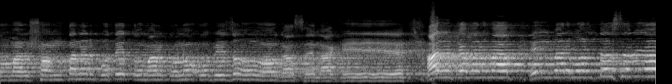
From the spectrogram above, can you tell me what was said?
তোমার সন্তানের প্রতি তোমার কোনো অভিযোগ আছে নাকি? আর কেমন মা এইবার বলতেছেন ইয়া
